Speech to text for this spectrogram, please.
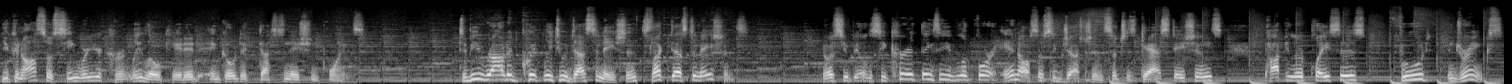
You can also see where you're currently located and go to destination points. To be routed quickly to a destination, select Destinations. Notice you'll be able to see current things that you've looked for and also suggestions such as gas stations, popular places, food, and drinks.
